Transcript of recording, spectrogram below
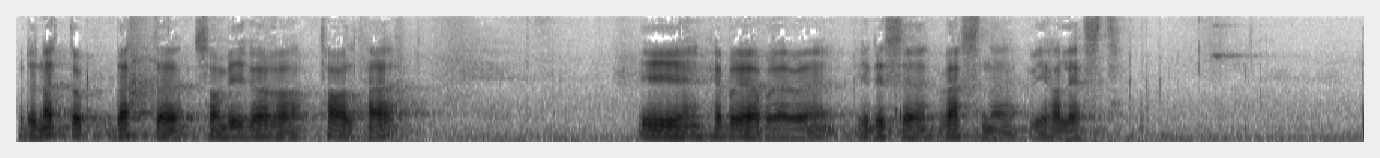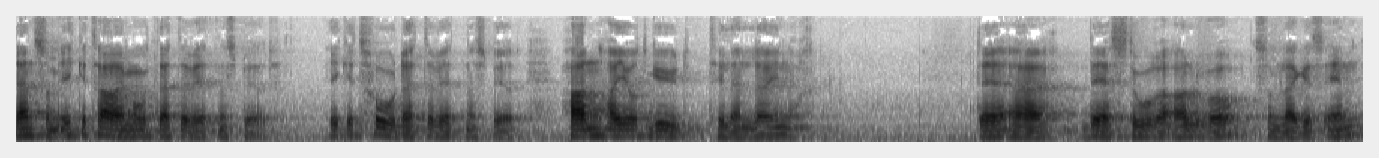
Og Det er nettopp dette som vi hører talt her i Hebreabrevet i disse versene vi har lest. Den som ikke tar imot dette vitnesbyrd, ikke tror dette vitnesbyrd, han har gjort Gud til en løgner. Det er det store alvor som legges inn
